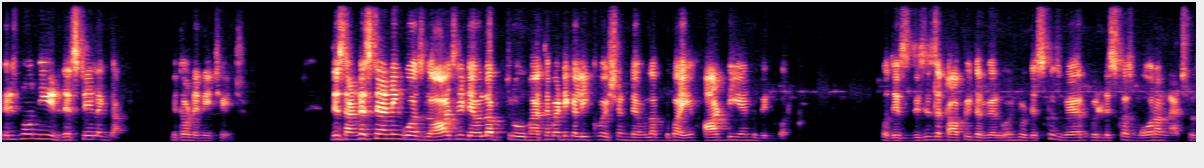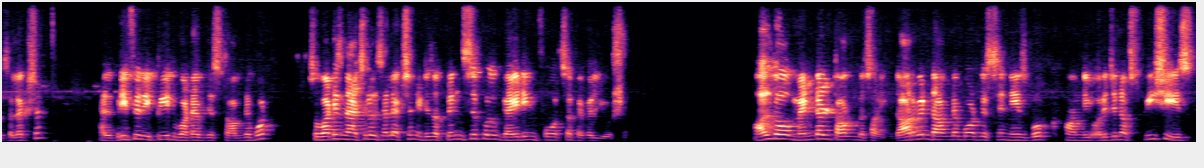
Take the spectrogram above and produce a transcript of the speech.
there is no need. They stay like that without any change. This understanding was largely developed through mathematical equation developed by Hardy and Weinberg. So this, this is the topic that we are going to discuss where we'll discuss more on natural selection. I'll briefly repeat what I've just talked about. So what is natural selection? It is a principal guiding force of evolution. Although Mendel talked, sorry, Darwin talked about this in his book on the origin of species,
